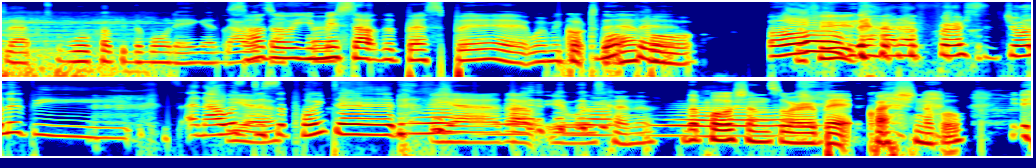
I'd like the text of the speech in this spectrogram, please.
slept, woke up in the morning, and that was Sado, you missed out the best bit when we got to the What bit? Airport. Oh, food. we had our first Jollibee, and I was Yeah. disappointed. Yeah, that it was kind of the portions were a bit questionable. Yeah.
